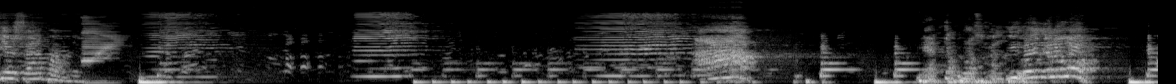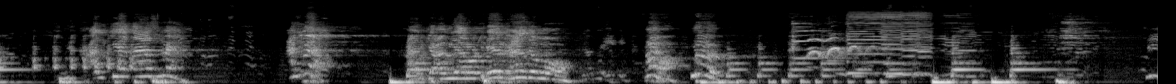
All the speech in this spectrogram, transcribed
আমার নিজের সয় পাবে আহ! একটা পুরো শান্তি হয়ে গেল গো তুমি কালকে একা আসবে আসবে কালকে আমি আরও ঢের খেয়ে যাব হ্যাঁ, হ্যাঁ। তুই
